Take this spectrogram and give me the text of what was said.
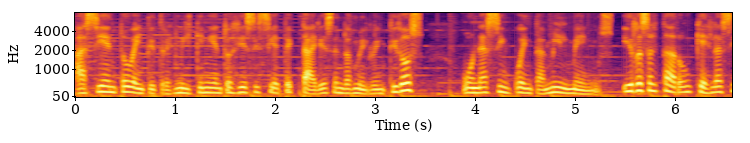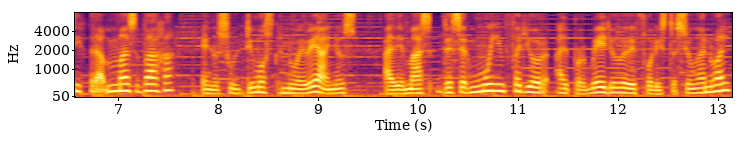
a 123.517 hectáreas en 2022, unas 50.000 menos, y resaltaron que es la cifra más baja en los últimos nueve años además de ser muy inferior al promedio de deforestación anual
